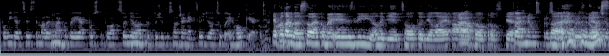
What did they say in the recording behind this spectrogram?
povídat si s těma lidmi, mm. jakoby, jak postupovat, co dělat, mm. protože to samozřejmě nechceš dělat, jsou to i holky. Jako, jako takhle jsou jakoby i zlí lidi, co to dělají a ano, to prostě. To je hnus, prostě to je nebudu hnus,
